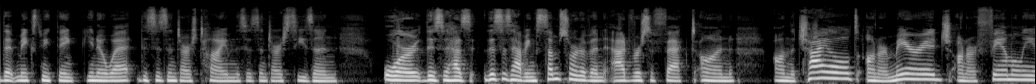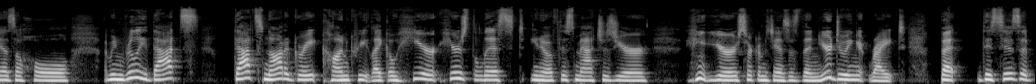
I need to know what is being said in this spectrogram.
that makes me think, you know what, this isn't our time, this isn't our season, or this has this is having some sort of an adverse effect on on the child, on our marriage, on our family as a whole. I mean, really, that's that's not a great concrete like oh here here's the list you know if this matches your your circumstances then you're doing it right. But this is a,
